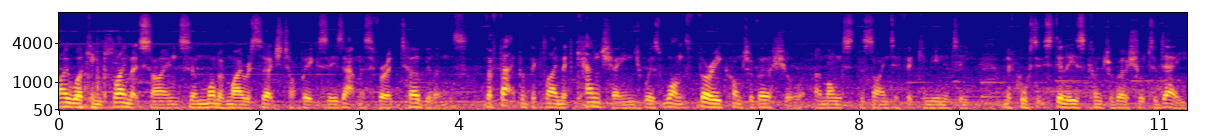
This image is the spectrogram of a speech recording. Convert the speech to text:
I work in climate science and one of my research topics is atmospheric turbulence. The fact that the climate can change was once very controversial amongst the scientific community and of course it still is controversial today,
